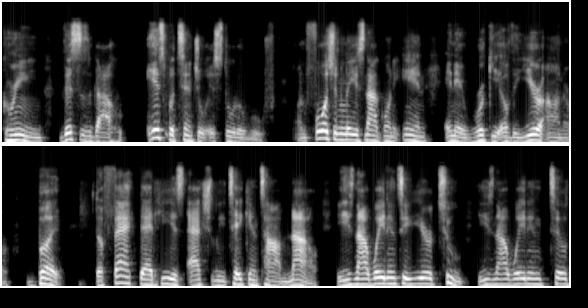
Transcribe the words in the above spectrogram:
Green, this is a guy who his potential is through the roof. Unfortunately, it's not going to end in a rookie of the year honor, but the fact that he is actually taking time now, he's not waiting till year two, he's not waiting till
